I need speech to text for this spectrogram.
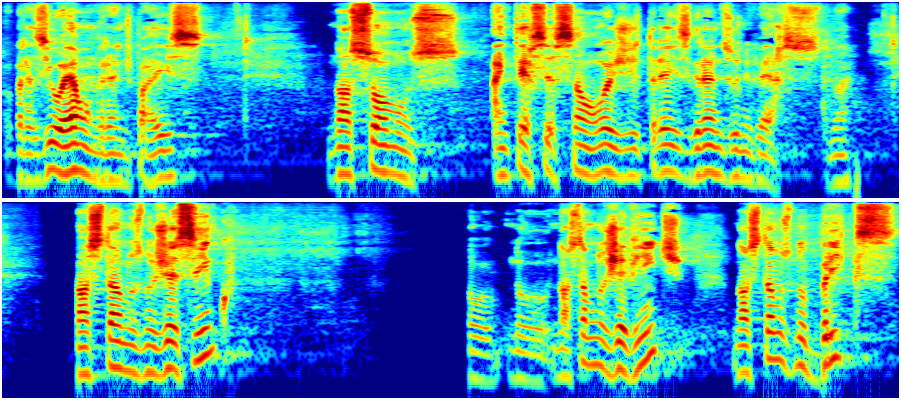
o Brasil é um grande país, nós somos a interseção hoje de três grandes universos. Né? Nós estamos no G5, no, no, nós estamos no G20, nós estamos no BRICS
